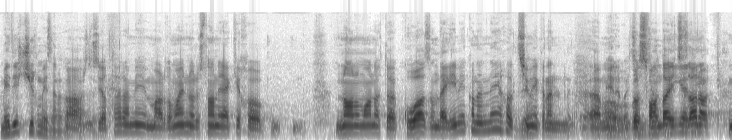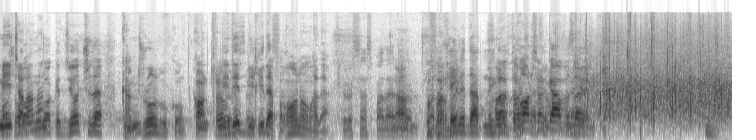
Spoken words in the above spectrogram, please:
میدیش چیغ می‌زنه دکتر. زیادتر همی مردم های نورستان یکی خب نان و مان تا قوا زندگی می‌کنن نه خود چی می‌کنن؟ زیاد چیزا را میچرانن خوراکت زیاد شده. کنترل بکن. کنترل. می‌دید بیخی در فغان آمده. درست است پدر. خیلی درد می‌کنه افتخارشان کف بزنیم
